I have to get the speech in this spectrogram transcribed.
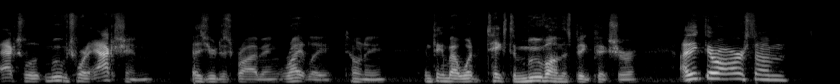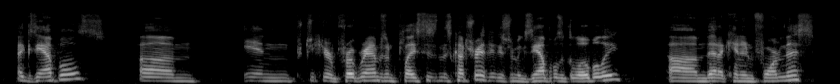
actually move toward action, as you're describing rightly, Tony, and think about what it takes to move on this big picture, I think there are some examples um, in particular programs and places in this country. I think there's some examples globally um, that can inform this.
